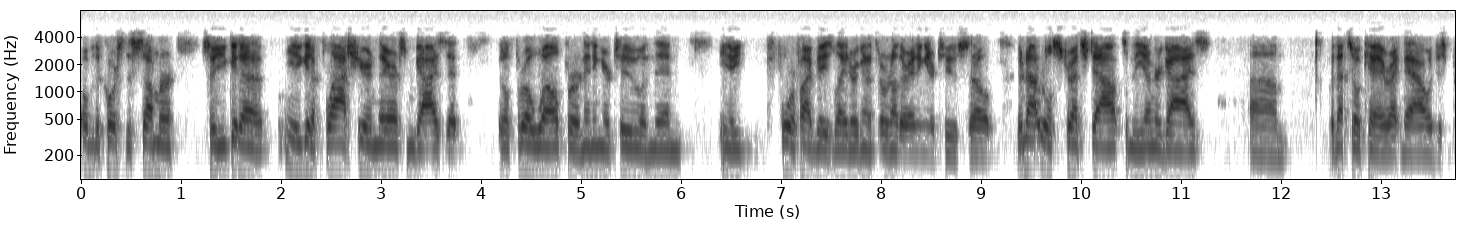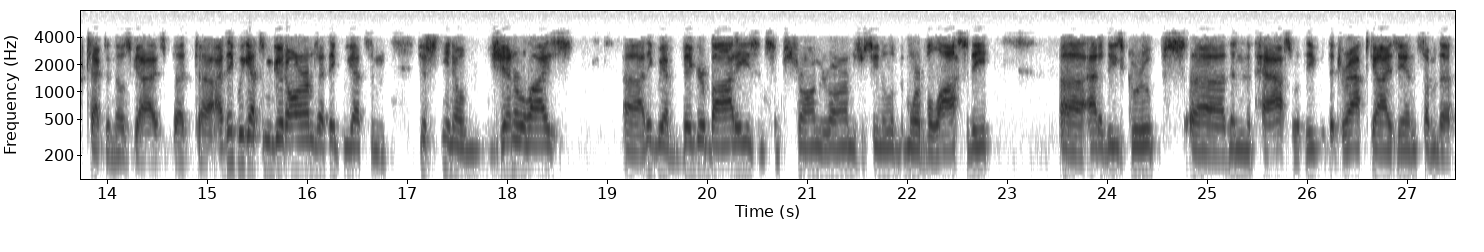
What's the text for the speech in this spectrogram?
over the course of the summer. So you get a you, know, you get a flash here and there, some guys that will throw well for an inning or two, and then you know four or five days later are going to throw another inning or two. So they're not real stretched out. Some of the younger guys. Um, but that's okay right now. We're just protecting those guys. But uh, I think we got some good arms. I think we got some just you know generalized. Uh, I think we have bigger bodies and some stronger arms. You're seeing a little bit more velocity out of these groups uh, than in the past with the, the, draft guys and some of the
